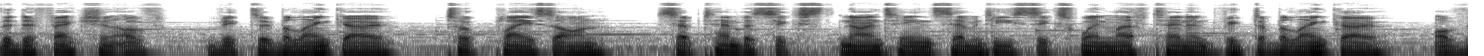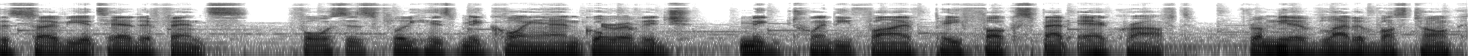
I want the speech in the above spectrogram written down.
The defection of Viktor Belenko took place on September 6, 1976 when Lieutenant Viktor Belenko of the Soviet Air Defense Forces flew his Mikoyan Gurevich MiG-25P Foxbat aircraft from near Vladivostok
